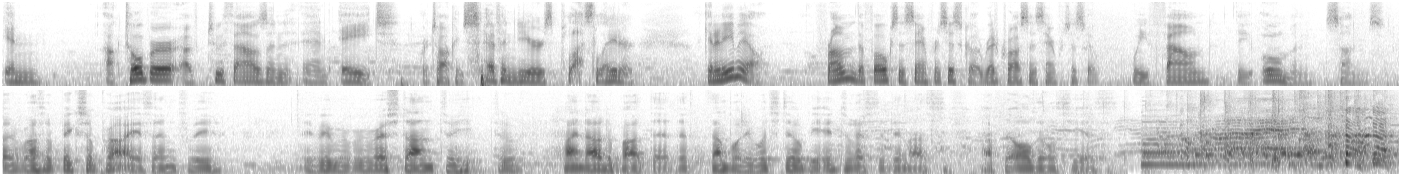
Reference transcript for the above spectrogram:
In October of 2008, we're talking seven years plus later, get an email from the folks in San Francisco, Red Cross in San Francisco. We found the Ullmann sons. It was a big surprise, and we, we, we were stunned to, to find out about that, that somebody would still be interested in us after all those years.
